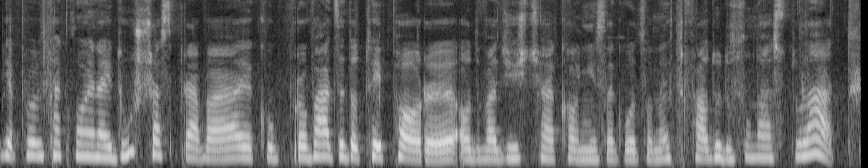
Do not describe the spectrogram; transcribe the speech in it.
Ja powiem tak, moja najdłuższa sprawa, jaką prowadzę do tej pory, o 20 koni zagłodzonych, trwa od 12 lat.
